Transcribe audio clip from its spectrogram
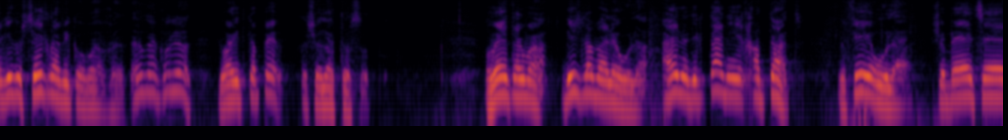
יגידו שצריך להביא קורבן אחר. איך זה יכול להיות? כבר יתכפר, זו שאלת תוספות. אומרת הגמרא, בישלמה לעולה, היינו דיקטני חטאת. לפי עולה, שבעצם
